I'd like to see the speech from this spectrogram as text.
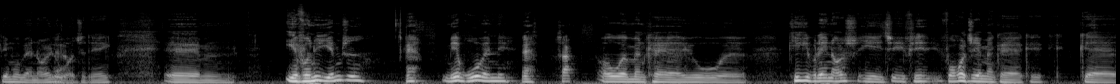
Det må være nøgleordet ja. til det. Ikke? Øhm, I har fået en ny hjemmeside. Ja. Mere brugervenlig. Ja, tak. Og øh, man kan jo øh, kigge på den også i, i, i forhold til, at man kan, kan, kan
